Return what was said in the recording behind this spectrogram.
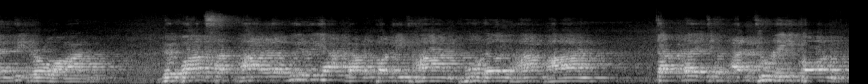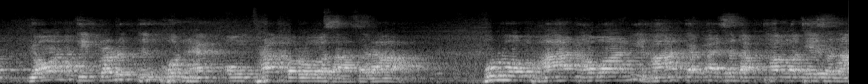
นวิรวานด้วยความศรัทธาและวิริยะดังปณิธานผู้เดินทางผ่านจะได้จุดอัญชุลีกร ย้อนจิตระลึกถึงคุณแห่งองค์พระบรมศาสดา ผู้ลวงผ่านทวารวิหารจะได้สดับธรรมเทศนา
